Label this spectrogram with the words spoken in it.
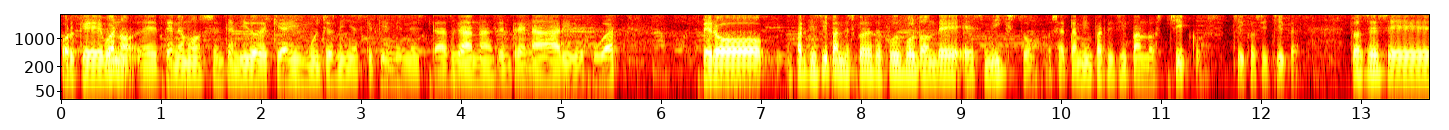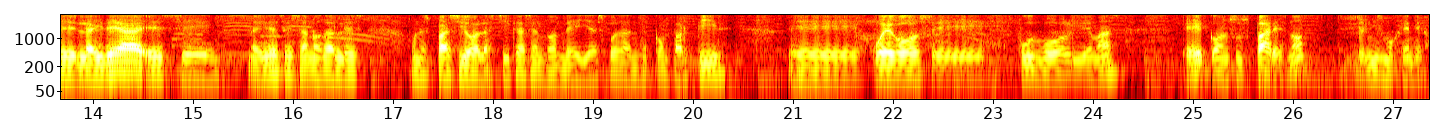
porque bueno, eh, tenemos entendido de que hay muchas niñas que tienen estas ganas de entrenar y de jugar, pero participan de escuelas de fútbol donde es mixto, o sea, también participan los chicos, chicos y chicas. Entonces, eh, la, idea es, eh, la idea es esa, ¿no? Darles un espacio a las chicas en donde ellas puedan compartir juegos, fútbol y demás con sus pares, ¿no? Del mismo género.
